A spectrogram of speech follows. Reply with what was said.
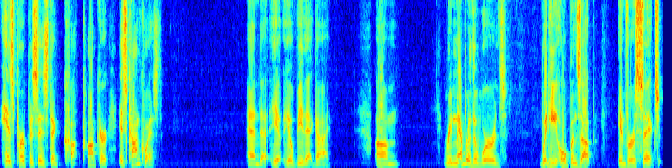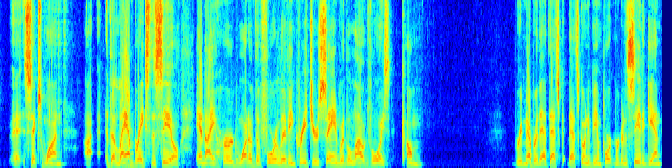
his purpose is to co- conquer, is conquest. And uh, he'll, he'll be that guy. Um, remember the words when he opens up in verse 6, uh, 6 1. Uh, the lamb breaks the seal, and I heard one of the four living creatures saying with a loud voice, Come. Remember that. That's, that's going to be important. We're going to see it again.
